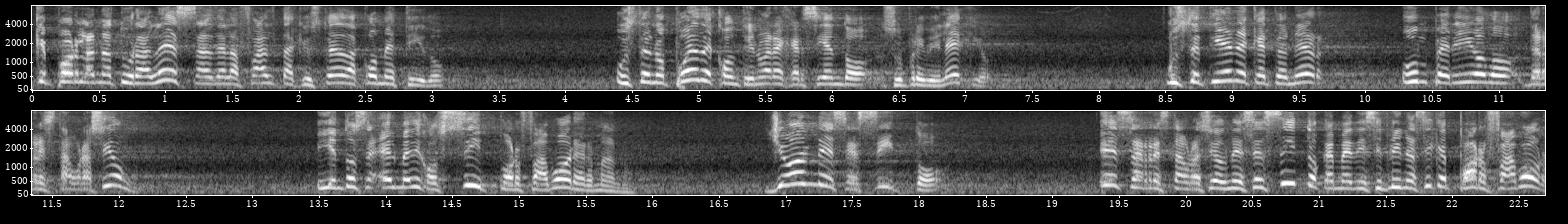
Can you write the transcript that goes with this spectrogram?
que por la naturaleza de la falta que usted ha cometido, usted no puede continuar ejerciendo su privilegio. Usted tiene que tener un periodo de restauración. Y entonces él me dijo, sí, por favor, hermano, yo necesito esa restauración, necesito que me discipline, así que por favor,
